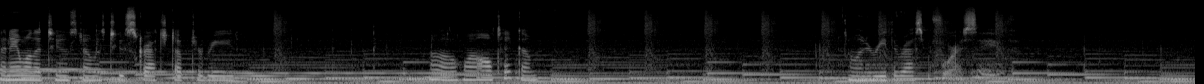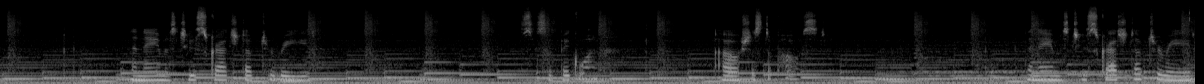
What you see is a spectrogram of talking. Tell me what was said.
The name on the tombstone was too scratched up to read. I'll take them. I want to read the rest before I save. The name is too scratched up to read. This is a big one. Oh, it's just a post. The name is too scratched up to read.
